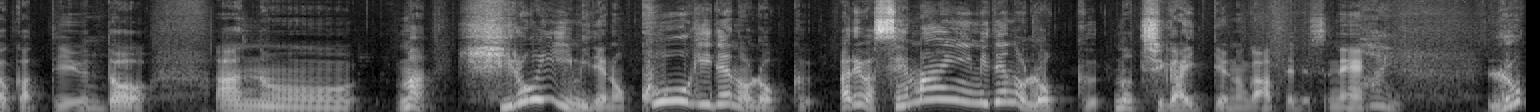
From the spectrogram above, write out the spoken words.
うかっていうと、うん、あのーまあ、広い意味での講義でのロックあるいは狭い意味でのロックの違いっていうのがあってですね、はい、ロッ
